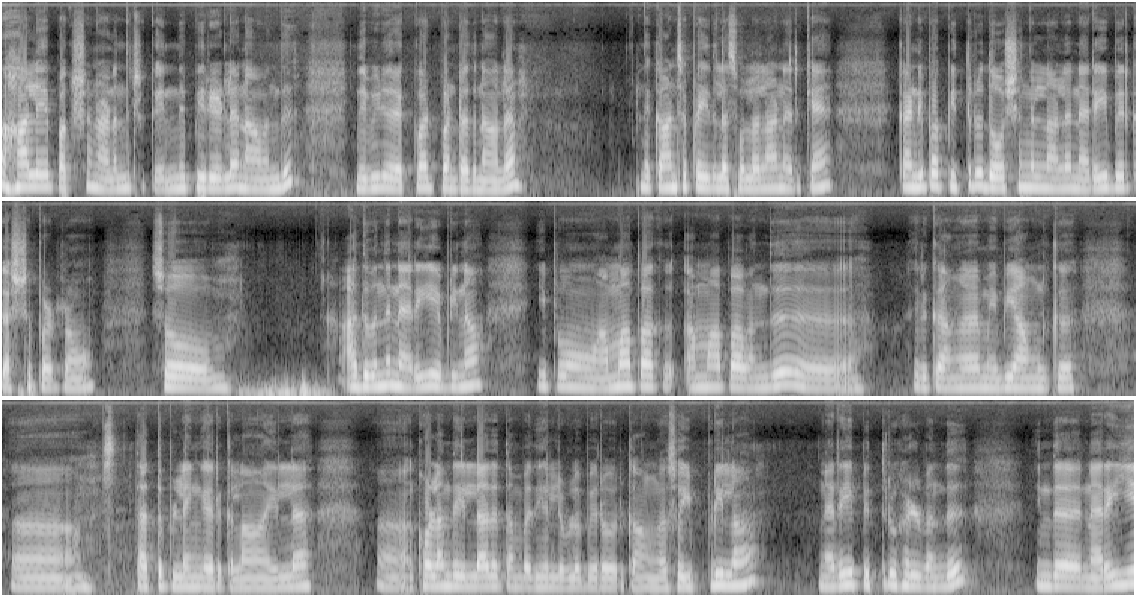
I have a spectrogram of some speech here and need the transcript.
மகாலய பக்ஷம் நடந்துட்டுருக்கு. இந்த பீரியடில் நான் வந்து இந்த வீடியோ ரெக்கார்ட் பண்ணுறதுனால இந்த கான்செப்டை இதில் சொல்லலான்னு இருக்கேன். கண்டிப்பாக பித்ரு தோஷங்கள்னால நிறைய பேர் கஷ்டப்படுறோம். ஸோ அது வந்து நிறைய எப்படின்னா இப்போ அம்மா அப்பாவுக்கு அம்மா அப்பா வந்து இருக்காங்க. மேபி அவங்களுக்கு தத்து பிள்ளைங்க இருக்கலாம். இல்லை குழந்தை இல்லாத தம்பதிகள் எவ்வளோ பேரும் இருக்காங்க. ஸோ இப்படிலாம் நிறைய பித்ருகள் வந்து இந்த நிறைய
